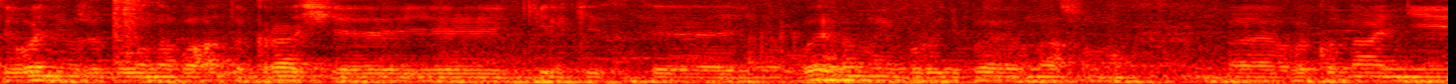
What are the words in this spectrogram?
сьогодні вже було набагато краще. Кількість е, виграної боротьби в нашому е, виконанні.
